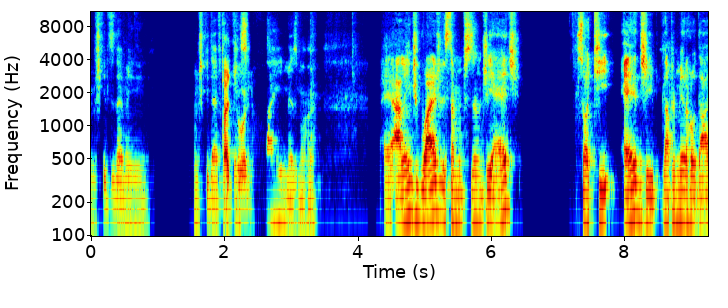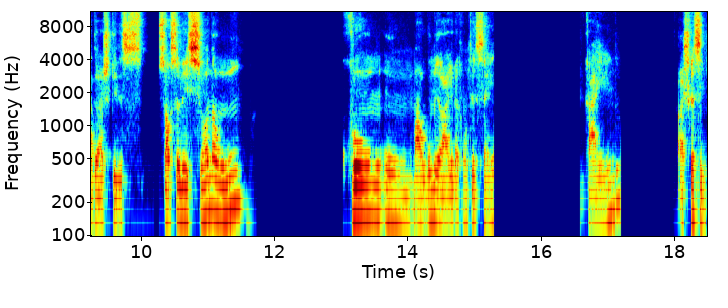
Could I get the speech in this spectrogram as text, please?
Acho que eles devem. Acho que deve tá estar de olho. aí mesmo, uhum. é, Além de guard, eles também precisam de Ed. Só que Ed, na primeira rodada, eu acho que eles só selecionam um com um, algum milagre acontecendo caindo. Acho que assim,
